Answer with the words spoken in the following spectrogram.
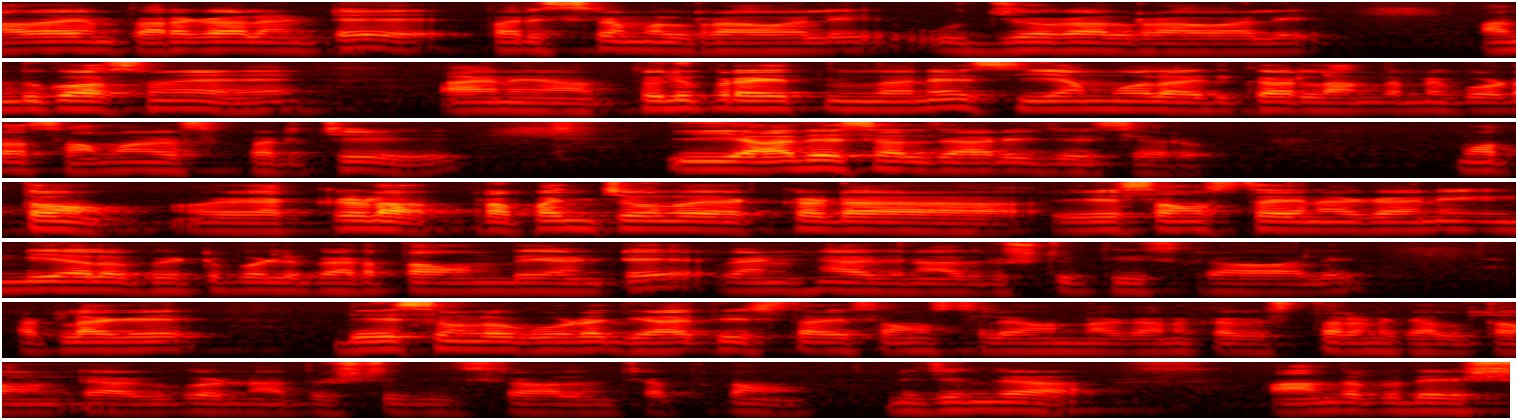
ఆదాయం పెరగాలంటే పరిశ్రమలు రావాలి ఉద్యోగాలు రావాలి. అందుకోసమే ఆయన తొలి ప్రయత్నంలోనే సీఎంఓల అధికారులందరినీ కూడా సమావేశపరిచి ఈ ఆదేశాలు జారీ చేశారు. మొత్తం ఎక్కడ ప్రపంచంలో ఎక్కడ ఏ సంస్థ అయినా కానీ ఇండియాలో పెట్టుబడులు పెడతా ఉంది అంటే వెంటనే అది నా దృష్టికి తీసుకురావాలి. అట్లాగే దేశంలో కూడా జాతీయ స్థాయి సంస్థలు ఏమన్నా కనుక విస్తరణకు వెళ్తూ ఉంటే అవి కూడా నా దృష్టికి తీసుకురావాలని చెప్పడం నిజంగా ఆంధ్రప్రదేశ్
